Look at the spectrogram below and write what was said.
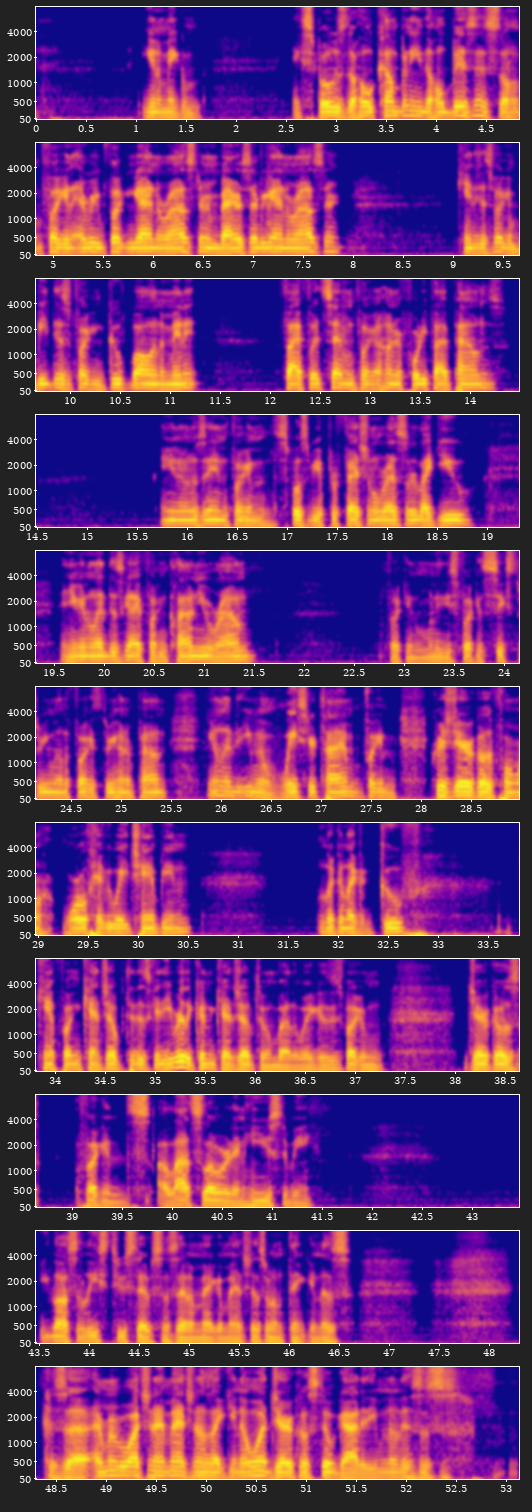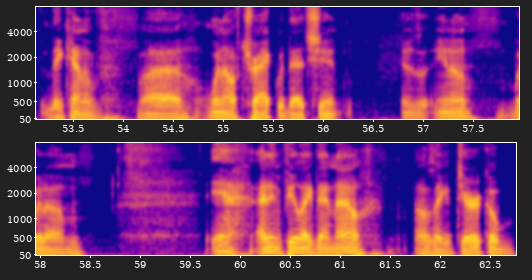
You gonna make him expose the whole company, the whole business, the whole fucking every fucking guy in the roster, embarrass every guy in the roster? Can't just fucking beat this fucking goofball in a minute. Five foot seven, fucking 145 pounds. You know what I'm saying? Fucking supposed to be a professional wrestler like you. And you're gonna let this guy fucking clown you around? Fucking one of these fucking six three motherfuckers, 300 pound. You're gonna let it even waste your time? Fucking Chris Jericho, the former world heavyweight champion, looking like a goof. Can't fucking catch up to this kid. He really couldn't catch up to him, by the way, because he's fucking. Jericho's fucking a lot slower than he used to be. He lost at least two steps since that Omega match. That's what I'm thinking. That's because uh, I remember watching that match and I was like, you know what, Jericho still got it, even though this is they kind of uh, went off track with that shit. It was, you know, but um, yeah, I didn't feel like that now. I was like, Jericho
